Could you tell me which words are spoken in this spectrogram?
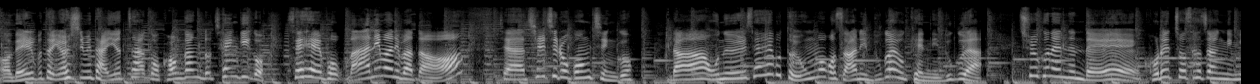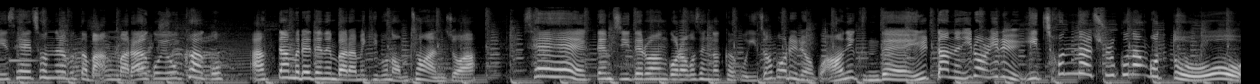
어, 내일부터 열심히 다이어트하고 건강도 챙기고 새해 복 많이 많이 받아. 자, 7750 친구. 나 오늘 새해부터 욕 먹었어. 아니 누가 욕했니? 누구야? 출근했는데 거래처 사장님이 새해 첫날부터 막말하고 욕하고 악담을 해대는 바람에 기분 엄청 안 좋아. 새해 액땜 지대로 한 거라고 생각하고 잊어버리려고. 아니 근데 일단은 1월 1일 이 첫날 출근한 것도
